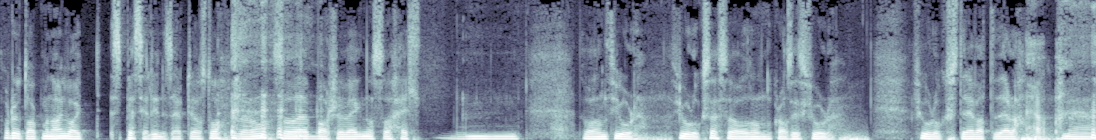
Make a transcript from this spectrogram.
Det ble uttak, men han var ikke spesielt interessert i å stå, sånn. så det bar seg i veien, og så helt Det var en fjord, fjordokse, så det var sånn klassisk fjord, fjordoksdrev etter der, da. Ja. Men,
